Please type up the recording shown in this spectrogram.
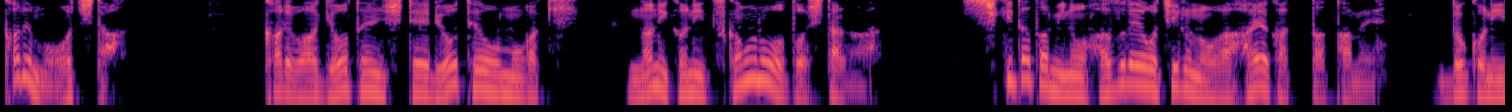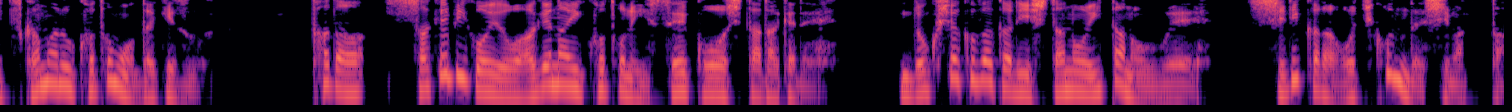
彼も落ちた。彼は仰天して両手をもがき、何かに捕まろうとしたが、敷畳の外れ落ちるのが早かったため、どこに捕まることもできず、ただ叫び声を上げないことに成功しただけで、読尺ばかり下の板の上尻から落ち込んでしまった。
